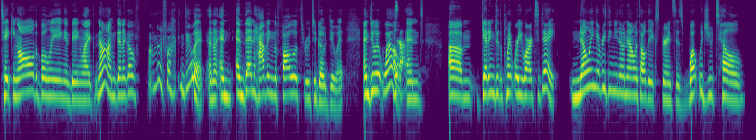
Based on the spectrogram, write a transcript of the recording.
taking all the bullying and being like, "No, I'm gonna go. I'm gonna fucking do it," and and and then having the follow through to go do it and do it well, yeah. and um, getting to the point where you are today. Knowing everything you know now with all the experiences, what would you tell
